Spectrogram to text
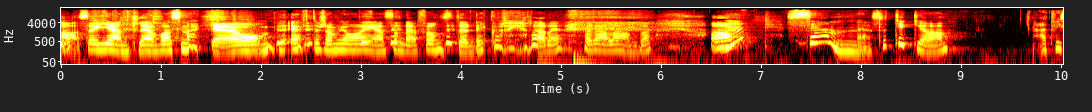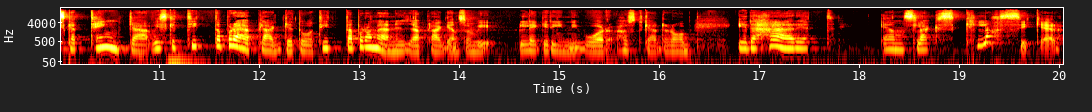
Ja, så egentligen vad snackar jag om eftersom jag är en sån där fönsterdekorerare för alla andra. Ja. Mm. Sen så tycker jag att vi ska tänka, vi ska titta på det här plagget och titta på de här nya plaggen som vi lägger in i vår höstgarderob. Är det här ett, en slags klassiker?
